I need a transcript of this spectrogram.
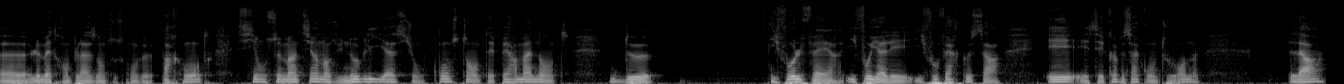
euh, le mettre en place dans tout ce qu'on veut. Par contre, si on se maintient dans une obligation constante et permanente de il faut le faire, il faut y aller, il faut faire que ça, et c'est comme ça qu'on tourne, là,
